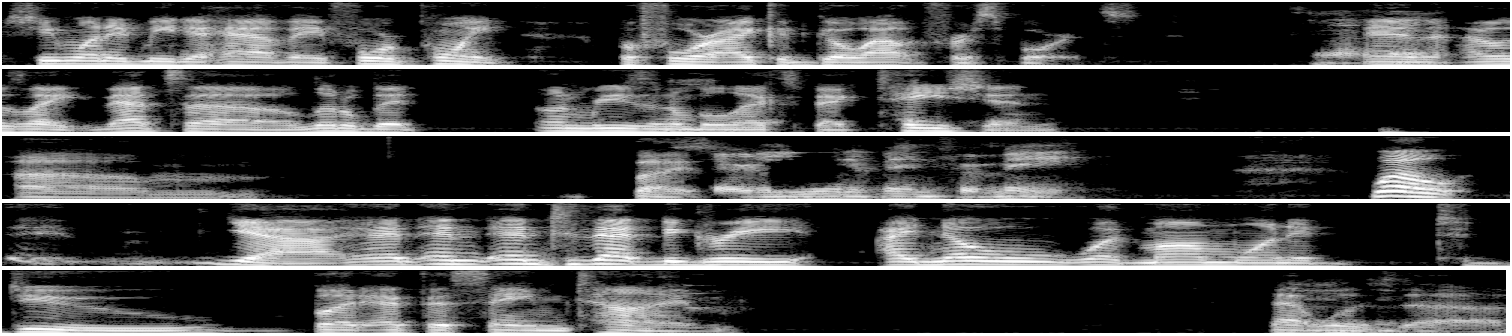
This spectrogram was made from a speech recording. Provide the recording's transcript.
she wanted me to have a four point before i could go out for sports. Uh-huh. and i was like that's a little bit unreasonable expectation. Um but certainly would have been for me. Well yeah, and and and to that degree, I know what mom wanted to do, but at the same time, that mm-hmm. was uh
